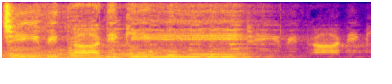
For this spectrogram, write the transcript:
జీవితానికి. జీవితానికి.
